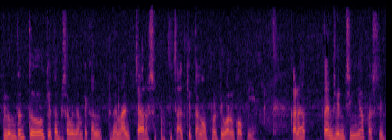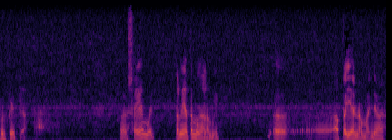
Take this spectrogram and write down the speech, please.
belum tentu kita bisa menyampaikan dengan lancar seperti saat kita ngobrol di warung kopi. Karena tendensinya pasti berbeda. Saya ternyata mengalami uh, apa ya namanya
